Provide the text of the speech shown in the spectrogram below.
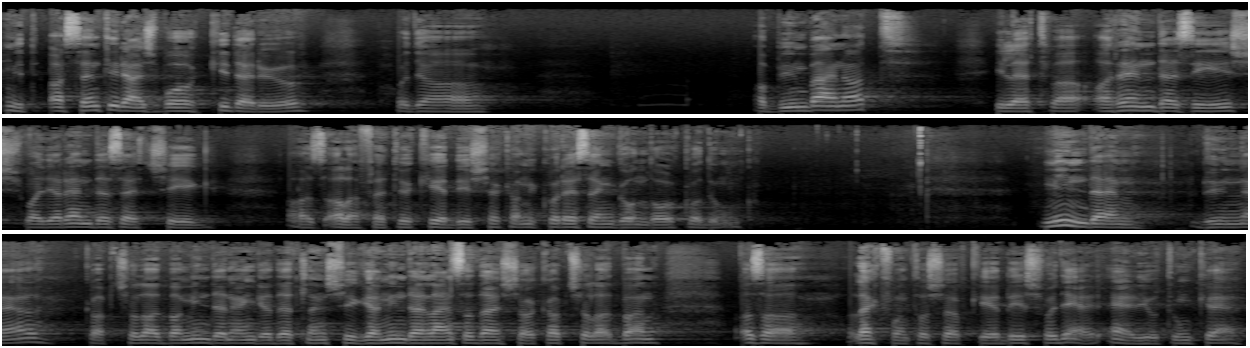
itt a Szentírásból kiderül, hogy a, a bűnbánat, illetve a rendezés vagy a rendezettség az alapvető kérdések, amikor ezen gondolkodunk. Minden bűnnel kapcsolatban, minden engedetlenséggel, minden lázadással kapcsolatban az a legfontosabb kérdés, hogy el, eljutunk-e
